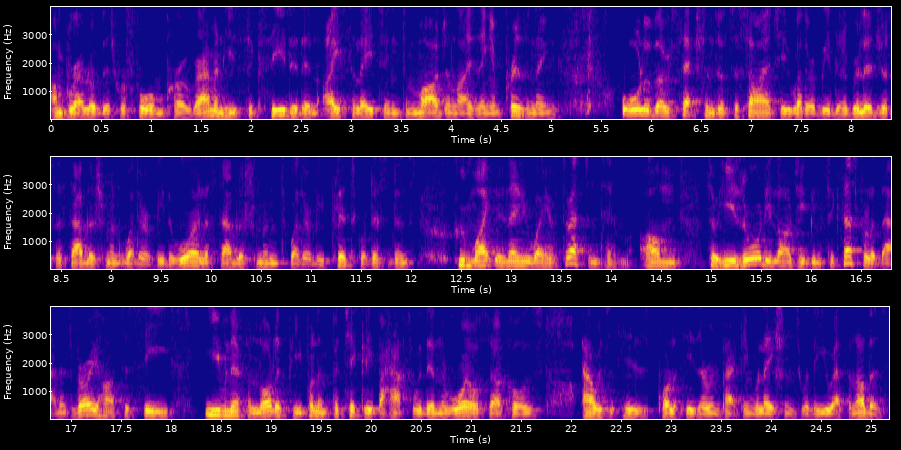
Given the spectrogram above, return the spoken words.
umbrella of this reform program, and he's succeeded in isolating, to marginalizing, imprisoning all of those sections of society, whether it be the religious establishment, whether it be the royal establishment, whether it be political dissidents, who might in any way have threatened him. Um, so he's already largely been successful at that, and it's very hard to see, even if a lot of people, and particularly perhaps within the royal circles, how his, his policies are impacting relations with the US and others,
